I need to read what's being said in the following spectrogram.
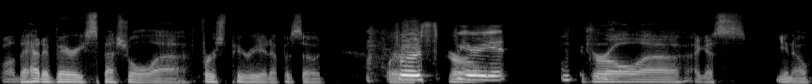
well, they had a very special uh, first period episode. first girl- period the girl, uh, I guess you know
